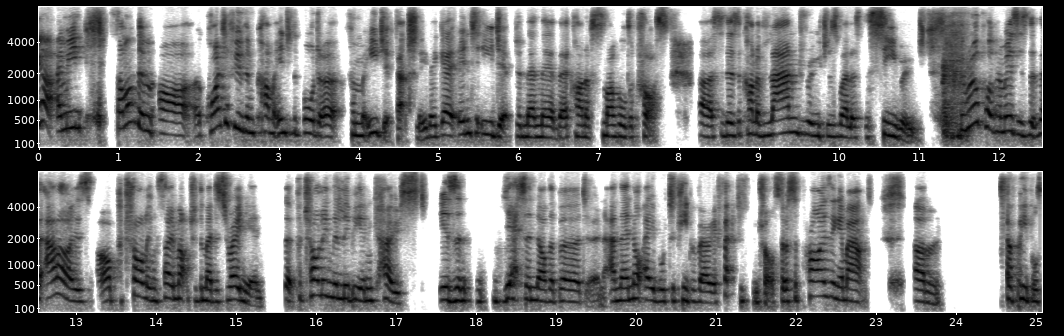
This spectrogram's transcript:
Yeah, I mean, some of them are quite a few of them come into the border from Egypt. Actually, they get into Egypt and then they're they're kind of smuggled across. Uh, so there's a kind of land route as well as the sea route. The real problem is is that the Allies are patrolling so much of the Mediterranean that patrolling the Libyan coast isn't yet another burden, and they're not able to keep a very effective control. So a surprising amount um, of people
